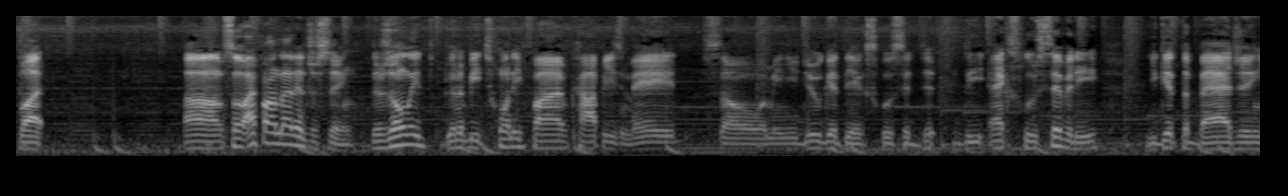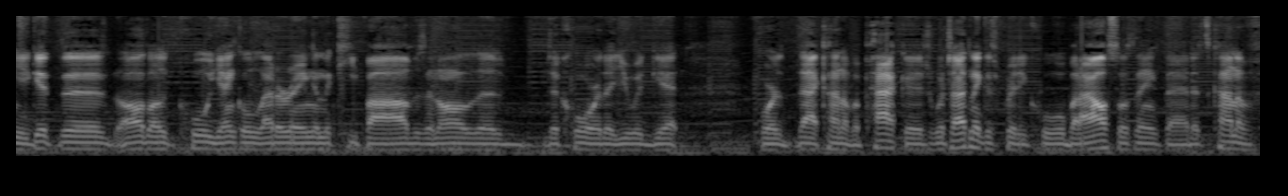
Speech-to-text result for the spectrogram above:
But um, so I found that interesting. There's only going to be 25 copies made, so I mean, you do get the exclusive the exclusivity. You get the badging, you get the all the cool Yenko lettering and the key fobs and all the decor that you would get for that kind of a package, which I think is pretty cool. But I also think that it's kind of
